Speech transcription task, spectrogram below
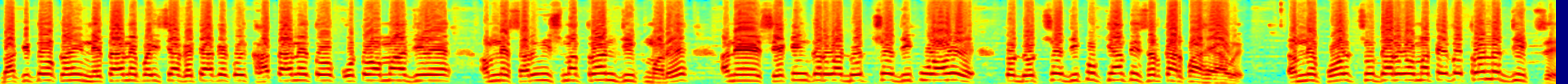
બાકી તો કઈ નેતાને પૈસા ઘટ્યા કે કોઈ ખાતાને, તો કોટવામાં જે અમને સર્વિસમાં ત્રણ જીપ મળે અને ચેકિંગ કરવા દોઢસો જીપુ આવે, તો દોઢસો જીપુ ક્યાંથી સરકાર પાસે આવે? અમને ફોલ્ટ સુધારવા માટે તો ત્રણ જ જીપ છે.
